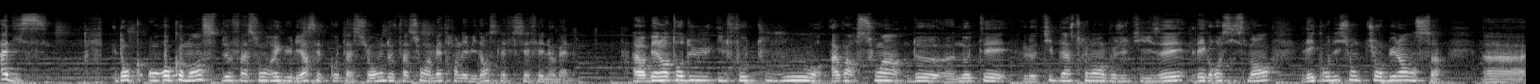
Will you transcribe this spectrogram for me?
à 10. Et donc on recommence de façon régulière cette cotation, de façon à mettre en évidence ces phénomènes. Alors bien entendu, il faut toujours avoir soin de euh, noter le type d'instrument que vous utilisez, les grossissements, les conditions de turbulence euh,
